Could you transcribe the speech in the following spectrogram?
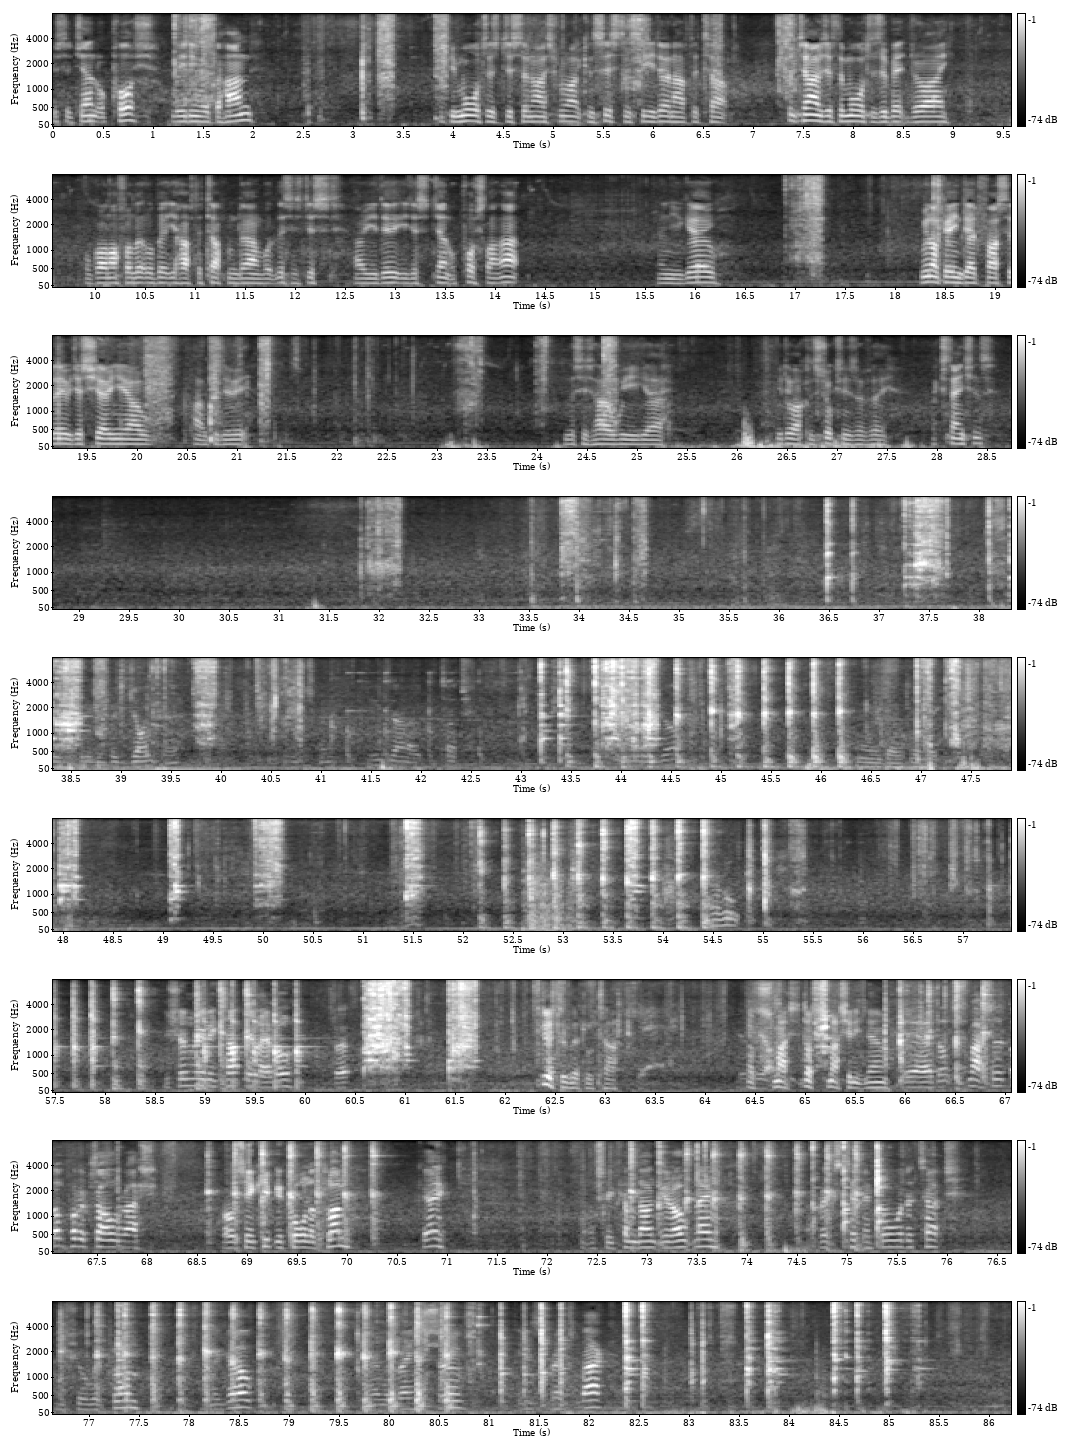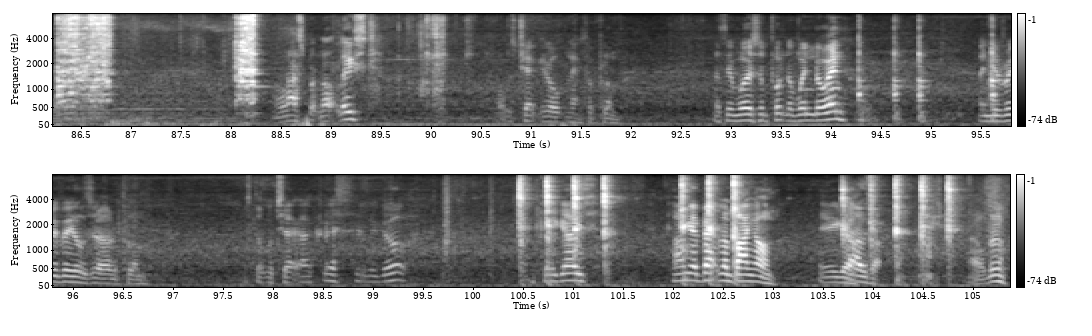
Just a gentle push leading with the hand. If your mortar's just a nice right consistency you don't have to tap. Sometimes if the mortar's a bit dry or gone off a little bit you have to tap them down but this is just how you do it. You just gentle push like that. And you go. We're not getting dead fast today we're just showing you how, how to do it. And this is how we uh, we do our constructions of the extensions joint there. I'm uh, just going to ease that out a touch. There we go. lovely. Oh. You shouldn't really tap your level, but just a little tap. Not smash, not smashing it down. Yeah, don't smash it. Don't put a trowel rash Obviously keep your corner plumb, okay? Obviously come down to your opening, that brick's tipping forward a touch, make sure we're plumb, there we go, and we range through, these bricks back. Last but not least, always check your opening for plumb. Nothing worse than putting a window in and your reveals are out of plumb double check that Chris, here we go. Okay guys, can't get better than bang on. There you go. How's that? That'll do.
